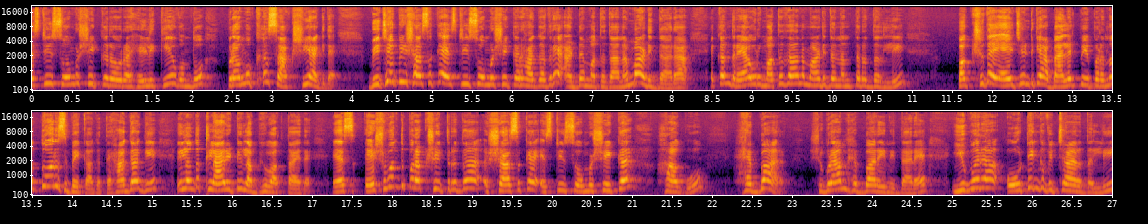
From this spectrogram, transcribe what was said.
ಎಸ್ ಟಿ ಸೋಮಶೇಖರ್ ಅವರ ಹೇಳಿಕೆಯೇ ಒಂದು ಪ್ರಮುಖ ಸಾಕ್ಷಿಯಾಗಿದೆ. ಬಿಜೆಪಿ ಶಾಸಕ ಎಸ್ ಟಿ ಸೋಮಶೇಖರ್ ಹಾಗಾದ್ರೆ ಅಡ್ಡ ಮತದಾನ ಮಾಡಿದ್ದಾರಾ? ಯಾಕಂದ್ರೆ ಅವರು ಮತದಾನ ಮಾಡಿದ ನಂತರದಲ್ಲಿ ಪಕ್ಷದ ಏಜೆಂಟ್ಗೆ ಆ ಬ್ಯಾಲೆಟ್ ಪೇಪರನ್ನು ತೋರಿಸಬೇಕಾಗತ್ತೆ. ಹಾಗಾಗಿ ಇಲ್ಲೊಂದು ಕ್ಲಾರಿಟಿ ಲಭ್ಯವಾಗ್ತಾ ಇದೆ. ಎಸ್, ಯಶವಂತಪುರ ಕ್ಷೇತ್ರದ ಶಾಸಕ ಎಸ್ ಟಿ ಸೋಮಶೇಖರ್ ಹಾಗೂ ಹೆಬ್ಬಾರ್, ಶಿವರಾಮ್ ಹೆಬ್ಬಾರ್ ಏನಿದ್ದಾರೆ, ಇವರ ವೋಟಿಂಗ್ ವಿಚಾರದಲ್ಲಿ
